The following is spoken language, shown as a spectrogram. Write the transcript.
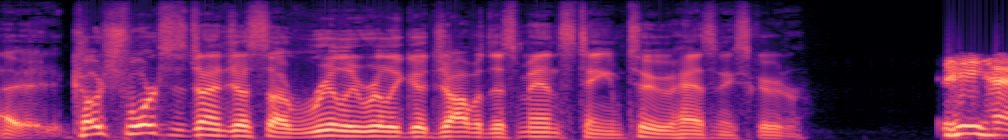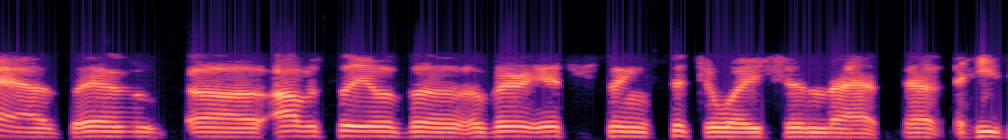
Uh, Coach Schwartz has done just a really, really good job with this men's team too, hasn't he, Scooter? He has, and uh, obviously it was a, a very interesting situation that that he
